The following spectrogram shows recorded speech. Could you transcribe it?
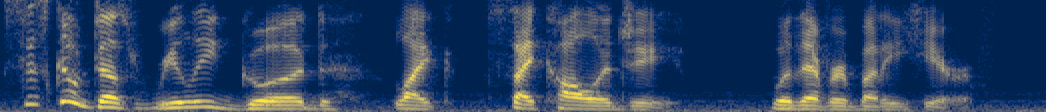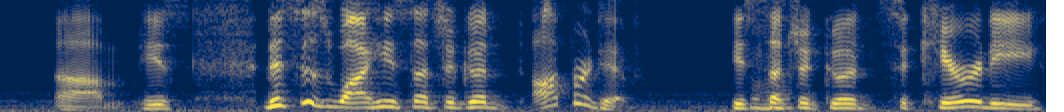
Sisko does really good like psychology with everybody here. Um, he's this is why he's such a good operative. He's Mhm. such a good security.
